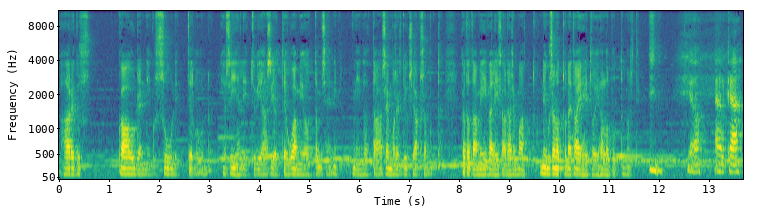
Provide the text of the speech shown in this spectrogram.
harjoituskauden niin kuin suunnitteluun ja siihen liittyviä asioiden huomioon ottamiseen, niin, niin tota, semmoisesta yksi jakso, mutta katsotaan mihin väliin saadaan se mattu. Niin kuin sanottu, näitä aiheita on ihan loputtomasti. Joo, älkää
